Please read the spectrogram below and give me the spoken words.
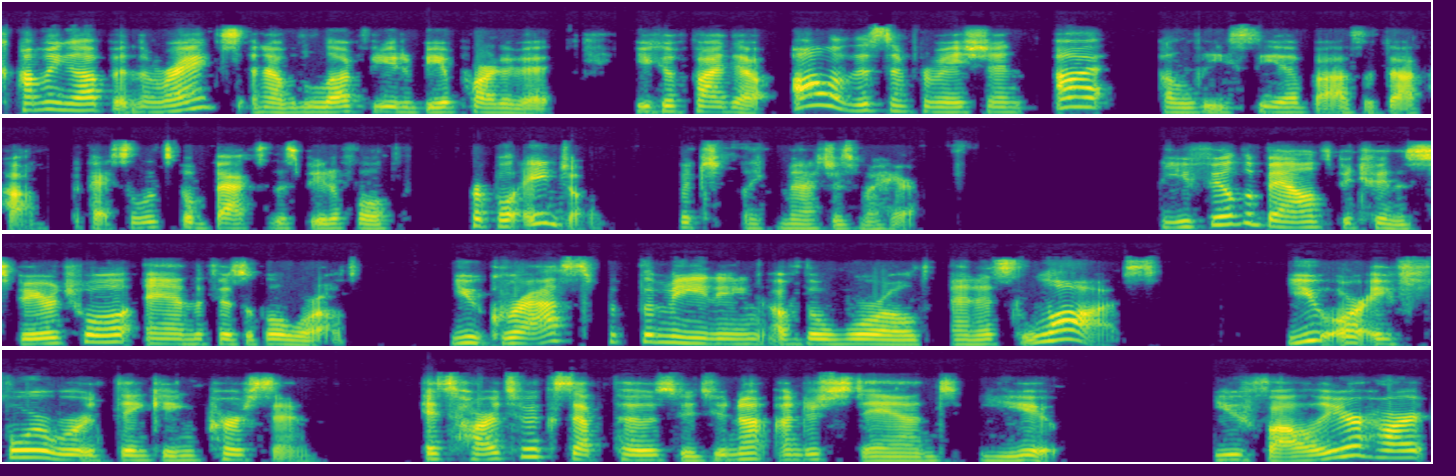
coming up in the ranks, and I would love for you to be a part of it. You can find out all of this information at aliciabozza.com. Okay, so let's go back to this beautiful purple angel, which like matches my hair. You feel the balance between the spiritual and the physical world. You grasp the meaning of the world and its laws. You are a forward thinking person. It's hard to accept those who do not understand you. You follow your heart,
